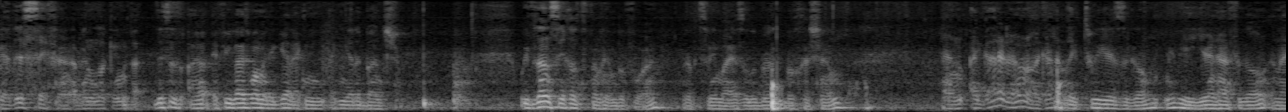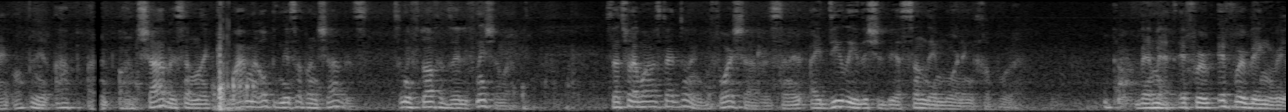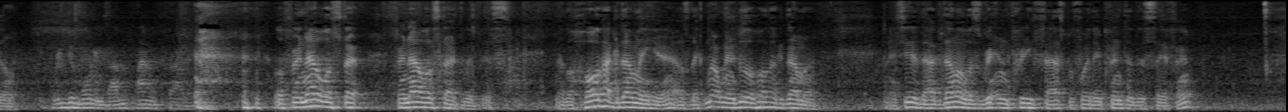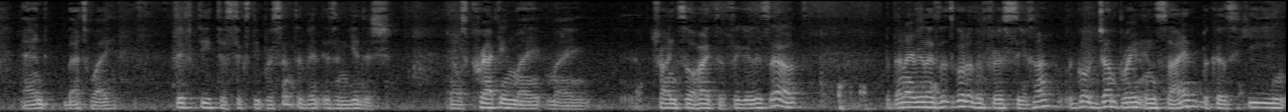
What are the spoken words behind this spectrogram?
Okay, this sefer I've been looking. Uh, this is uh, if you guys want me to get, I can I can get a bunch. We've done sichot from him before, Rav Tzvi Meir Silberberg, Baruch Hashem. And I got it, I don't know, I got it like two years ago, maybe a year and a half ago, and I opened it up on, on Shabbos. I'm like, why am I opening this up on Shabbos? So that's what I want to start doing, before Shabbos. And ideally, this should be a Sunday morning chabura. Bemet, if we're, if we're being real. We do mornings, I'm fine with Friday. well, for now, we'll start, for now, we'll start with this. Now, the whole Hakdama here, I was like, no, I'm going to do the whole Hakdama. And I see that the Hakdama was written pretty fast before they printed the Sefer. And that's why 50 to 60% of it is in Yiddish. And I was cracking my, my, trying so hard to figure this out. But then I realized, let's go to the first Sikha. We'll go jump right inside because he,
